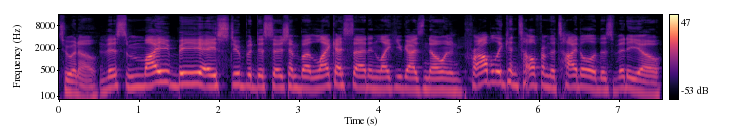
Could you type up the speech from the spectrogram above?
2-0. This might be a stupid decision, but like I said, and like you guys know, and probably can tell from the title of this video,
